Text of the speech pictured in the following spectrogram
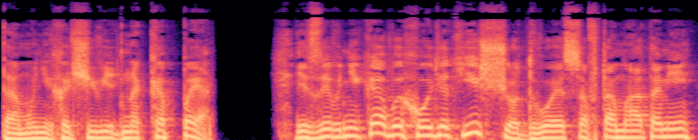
Там у них, очевидно, КП. Из ивника выходят еще двое с автоматами.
